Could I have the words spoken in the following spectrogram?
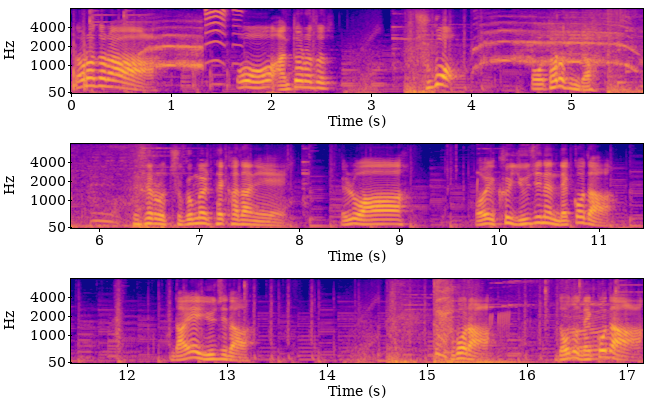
떨어져라 어 안 떨어져. 죽어! 어 떨어진다. 스스로 죽음을 택하다니. 일로 와. 어이 그 유지는 내 거다. 나의 유지다. 죽어라. 너도 내 거다.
